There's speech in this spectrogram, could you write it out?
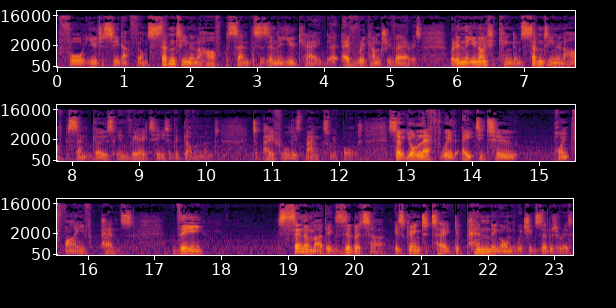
for you to see that film. Seventeen and a half percent. This is in the UK. Every country varies, but in the United Kingdom, seventeen and a half percent goes in VAT to the government to pay for all these banks we've bought. So you're left with eighty-two point five pence. The cinema, the exhibitor, is going to take, depending on which exhibitor is,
